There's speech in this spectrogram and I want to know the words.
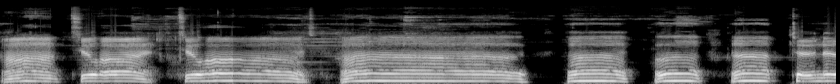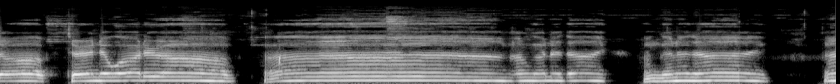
Ah, too hot, too hot. Ah. Ah, ah, ah, turn it off, turn the water off. Ah, I'm gonna die, I'm gonna die. Ah,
